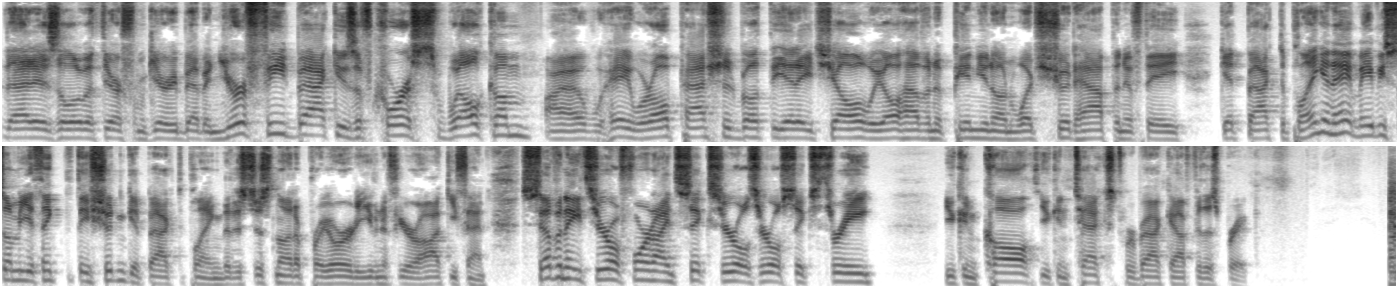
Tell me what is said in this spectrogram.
that is a little bit there from Gary Bettman. Your feedback is, of course, welcome. Hey, we're all passionate about the NHL. We all have an opinion on what should happen if they get back to playing. And hey, maybe some of you think that they shouldn't get back to playing, that it's just not a priority, even if you're a hockey fan. 780 496 0063. You can call, you can text. We're back after this break. All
